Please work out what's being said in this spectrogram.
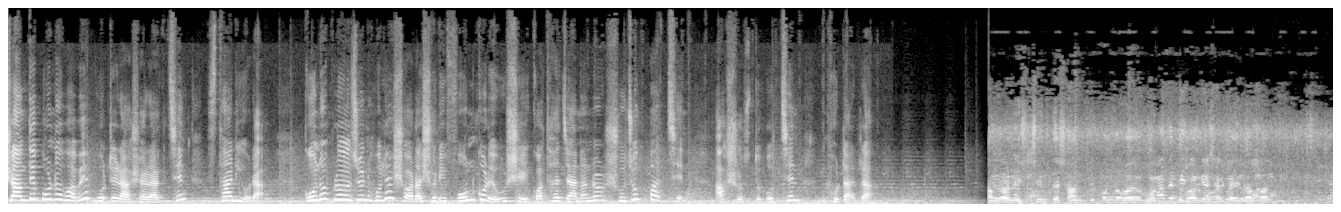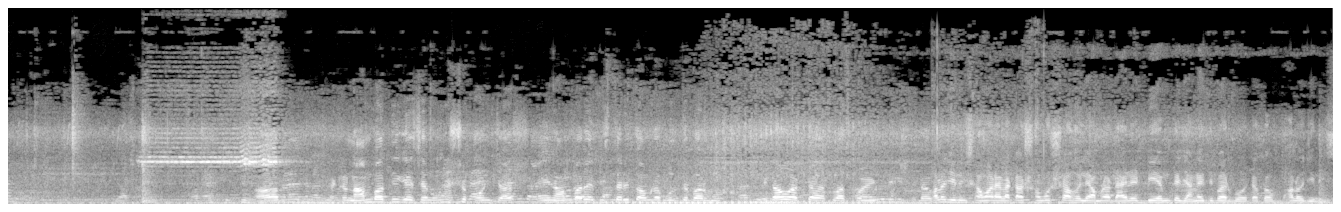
শান্তিপূর্ণভাবে ভোটের আশা রাখছেন স্থানীয়রা। কোনো প্রয়োজন হলে সরাসরি ফোন করেও সেই কথা জানানোর সুযোগ পাচ্ছেন আশ্বস্ত হচ্ছেন ভোটাররা। আমরা নিশ্চিন্তে শান্তিপূর্ণভাবে ভোট দিতে পারব এটাই ব্যাপার। আর একটা নাম্বার দিয়ে গেছেন উনিশশো পঞ্চাশ। এই নাম্বারে বিস্তারিত আমরা বলতে পারব। এটাও একটা প্লাস পয়েন্ট এটা ভালো জিনিস আমার এলাকার সমস্যা হলে আমরা ডাইরেক্ট ডিএমকে জানাতে পারব এটা তো ভালো জিনিস।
